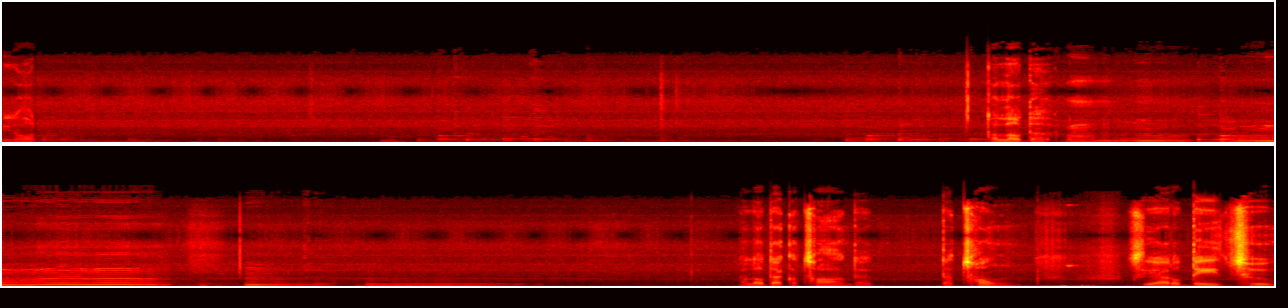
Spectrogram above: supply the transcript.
You know. I love that. Mm-hmm. That guitar, that that tone. Seattle Day Two.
